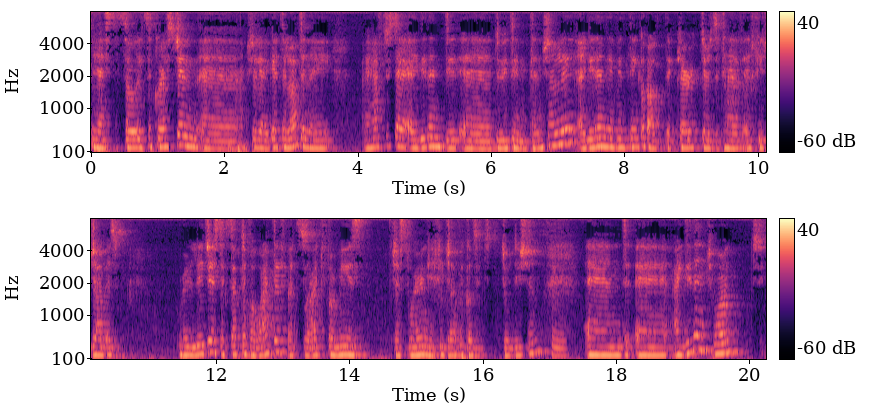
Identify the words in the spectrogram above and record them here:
Yes, so it's a question. Uh, actually, I get a lot, and I, I have to say I didn't di- uh, do it intentionally. I didn't even think about the characters that have a hijab as religious, except of Awatef. But Suad for me is just wearing a hijab because it's tradition. And uh, I didn't want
